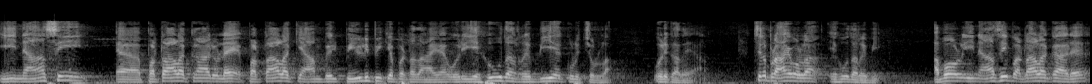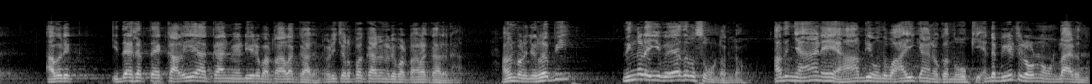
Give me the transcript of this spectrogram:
ഈ നാസി പട്ടാളക്കാരുടെ പട്ടാള ക്യാമ്പിൽ പീഡിപ്പിക്കപ്പെട്ടതായ ഒരു യഹൂദ റബിയെ കുറിച്ചുള്ള ഒരു കഥയാണ്. ചില പ്രായമുള്ള യഹൂദ റബി. അപ്പോൾ ഈ നാസി പട്ടാളക്കാർ അവർ ഇദ്ദേഹത്തെ കളിയാക്കാൻ വേണ്ടി ഒരു പട്ടാളക്കാരൻ ഒരു ചെറുപ്പക്കാരൻ ഒരു പട്ടാളക്കാരനാണ്. അവൻ പറഞ്ഞു റബി നിങ്ങളുടെ ഈ വേദവസം ഉണ്ടല്ലോ. അത് ഞാനേ ആദ്യം ഒന്ന് വായിക്കാനൊക്കെ നോക്കി. എന്റെ വീട്ടിലൊരെണ്ണം ഉണ്ടായിരുന്നു.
